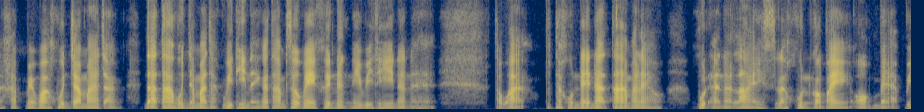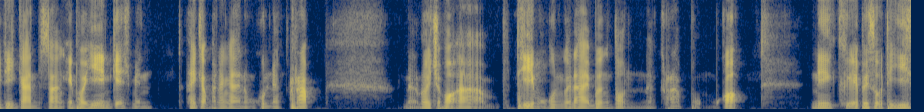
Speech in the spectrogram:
นะครับไม่ว่าคุณจะมาจาก Data คุณจะมาจากวิธีไหนก็ตามเซอร์เวยคือหนึ่งในวิธีนั้นนะฮะแต่ว่าถ้าคุณได้ Data มาแล้ว คุณ Analyze แล้วคุณก็ไปออกแบบวิธีการสร้าง Employee Engagement ให้กับพนักงานของคุณนะครับนะโดยเฉพาะอ่าทีมของคุณก็ได้เบื้องต้นนะครับผมก็นี่คือ episode ที่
